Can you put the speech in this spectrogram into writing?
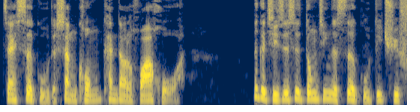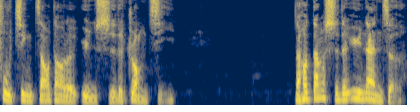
在涩谷的上空看到了花火啊。那个其实是东京的涩谷地区附近遭到了陨石的撞击，然后当时的遇难者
